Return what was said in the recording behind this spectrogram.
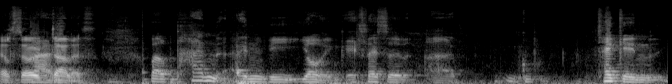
Also, Prague. daleth. Wel, pan yn fi ioing, if there's a uh, g- tegin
